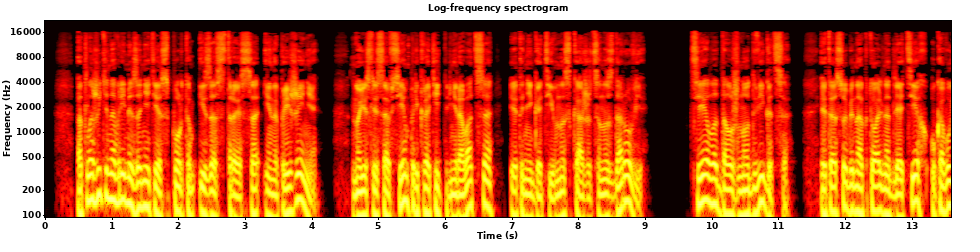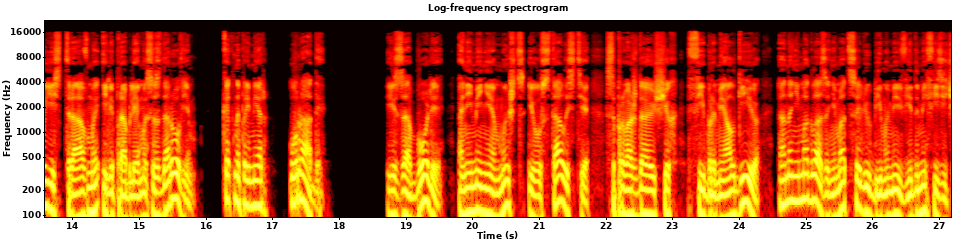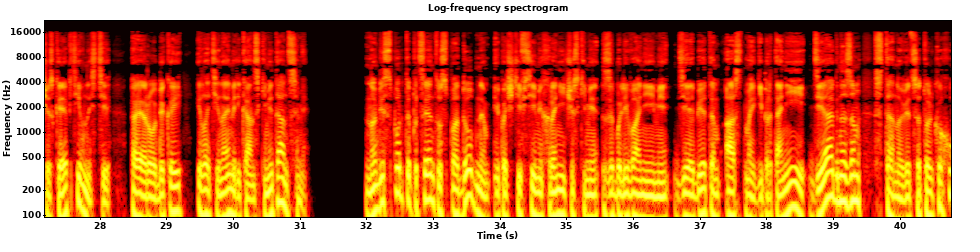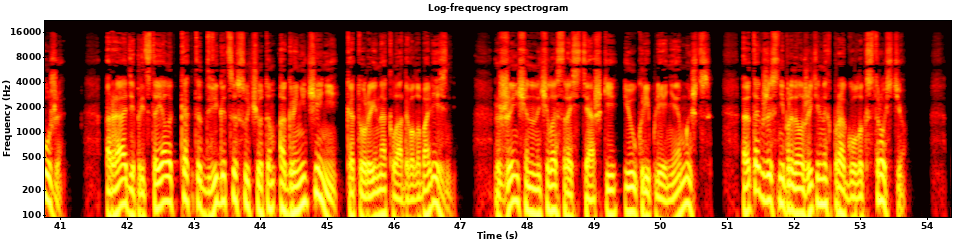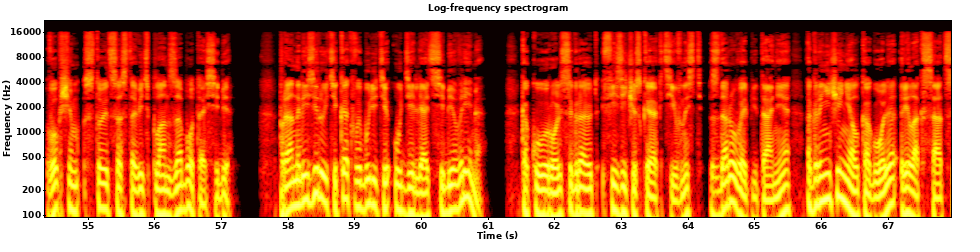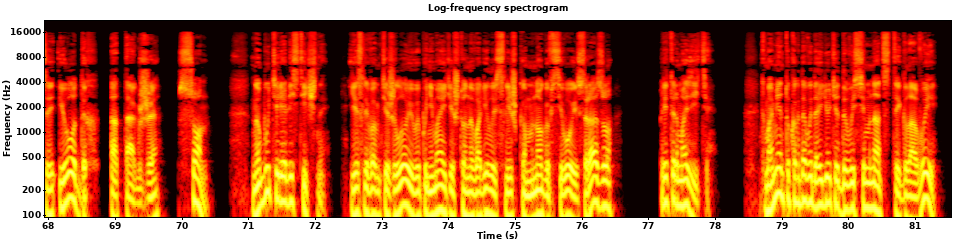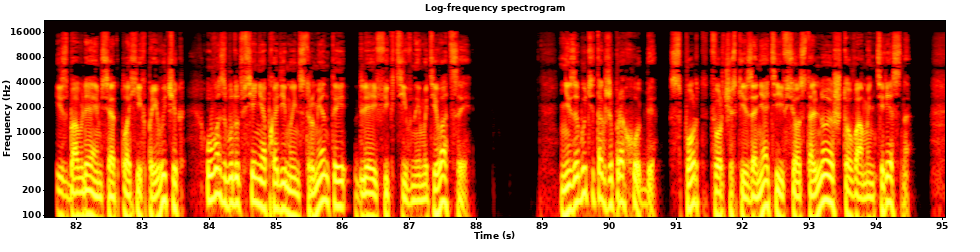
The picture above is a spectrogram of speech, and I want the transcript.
Отложите на время занятия спортом из-за стресса и напряжения. Но если совсем прекратить тренироваться, это негативно скажется на здоровье. Тело должно двигаться. Это особенно актуально для тех, у кого есть травмы или проблемы со здоровьем как, например, у Рады. Из-за боли, онемения мышц и усталости, сопровождающих фибромиалгию, она не могла заниматься любимыми видами физической активности, аэробикой и латиноамериканскими танцами. Но без спорта пациенту с подобным и почти всеми хроническими заболеваниями, диабетом, астмой, гипертонией, диагнозом становится только хуже. Ради предстояло как-то двигаться с учетом ограничений, которые накладывала болезнь. Женщина начала с растяжки и укрепления мышц, а также с непродолжительных прогулок с тростью. В общем, стоит составить план заботы о себе. Проанализируйте, как вы будете уделять себе время, какую роль сыграют физическая активность, здоровое питание, ограничение алкоголя, релаксация и отдых, а также сон. Но будьте реалистичны. Если вам тяжело и вы понимаете, что навалилось слишком много всего и сразу, притормозите. К моменту, когда вы дойдете до 18 главы «Избавляемся от плохих привычек», у вас будут все необходимые инструменты для эффективной мотивации. Не забудьте также про хобби, спорт, творческие занятия и все остальное, что вам интересно.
